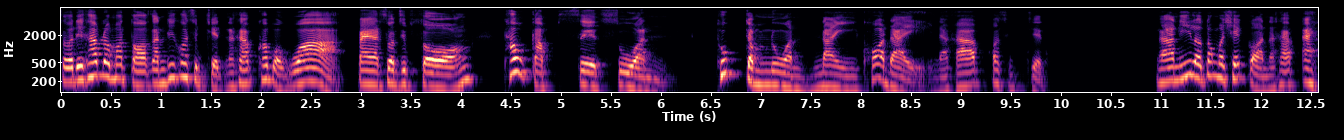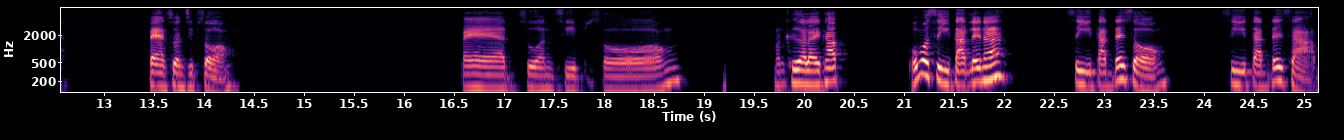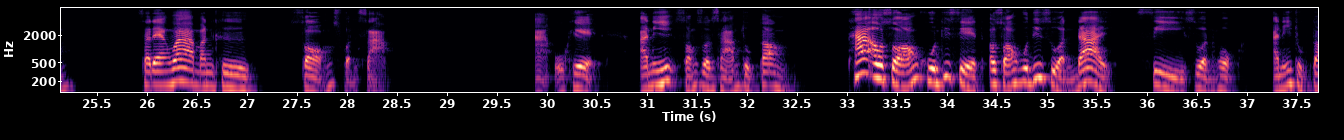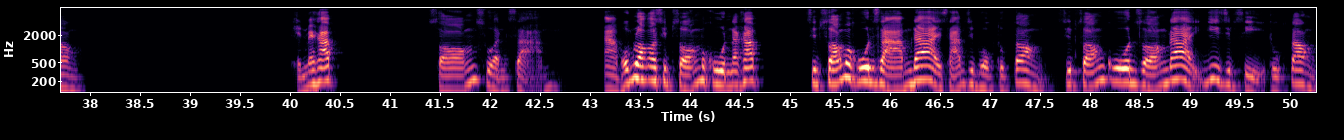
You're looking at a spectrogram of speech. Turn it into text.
สวัสดีครับ เรามาต่อกันที่ข้อ 17 นะครับเขาบอกว่า 8 ส่วน 12 เท่ากับเศษส่วนทุกจำนวนในข้อใดนะครับ ข้อ 17 งานนี้เราต้องมาเช็คก่อนนะครับอะ8ส่วน 12 8 ส่วน 12 มันคืออะไรครับ ผมเอา4ตัดเลยนะ 4 ตัดได้ 2 4 ตัดได้ 3 แสดงว่ามันคือ 2 ส่วน 3 อะโอเค อันนี้สองส่วนสามถูกต้อง ถ้าเอาสองคูณที่เศษ เอาสองคูณที่ส่วนได้สี่ส่วนหกอันนี้ถูกต้อง เห็นไหมครับสองส่วนสามอะผมลองเอาสิบสองมาคูณนะครับสิบสองมาคูณสามได้สามสิบหกถูกต้องสิบสองคูณสองได้ยี่สิบสี่ถูกต้อง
